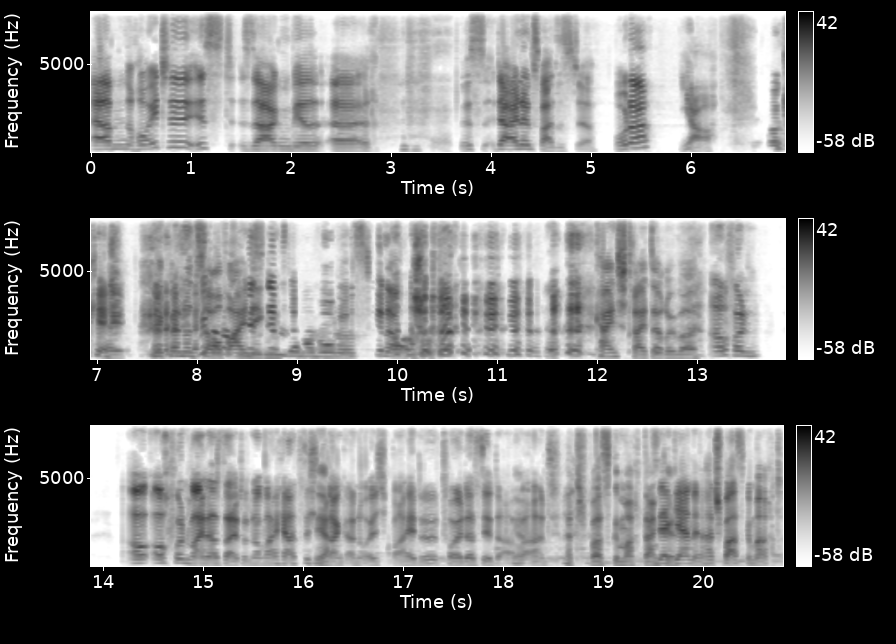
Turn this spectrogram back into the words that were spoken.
Ähm, heute ist, sagen wir, äh, ist der 21. Oder? Ja. Okay. Wir können uns darauf einigen. Im Sommermodus, genau. Kein Streit darüber. Auch von auch von meiner Seite nochmal herzlichen ja. Dank an euch beide. Toll, dass ihr da ja. wart. Hat Spaß gemacht. Danke. Sehr gerne. Hat Spaß gemacht.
